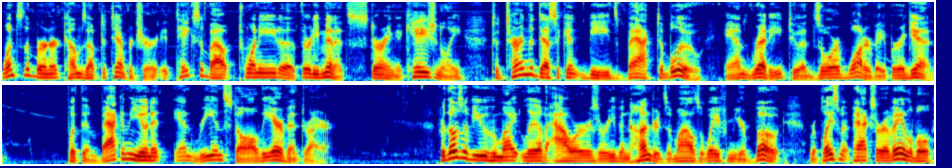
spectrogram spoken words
Once the burner comes up to temperature, it takes about 20 to 30 minutes, stirring occasionally, to turn the desiccant beads back to blue and ready to absorb water vapor again. Put them back in the unit and reinstall the air vent dryer. For those of you who might live hours or even hundreds of miles away from your boat, replacement packs are available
